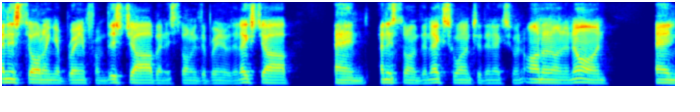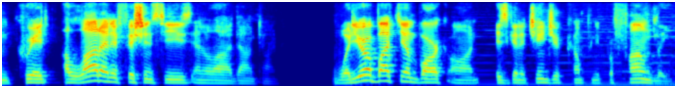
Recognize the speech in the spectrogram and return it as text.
uninstalling a brain from this job and installing the brain of the next job and uninstalling the next one to the next one, on and on and on, and create a lot of inefficiencies and a lot of downtime. What you're about to embark on is going to change your company profoundly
